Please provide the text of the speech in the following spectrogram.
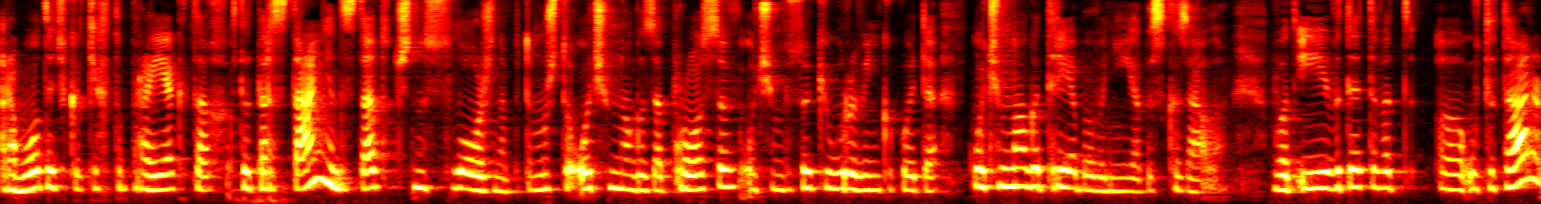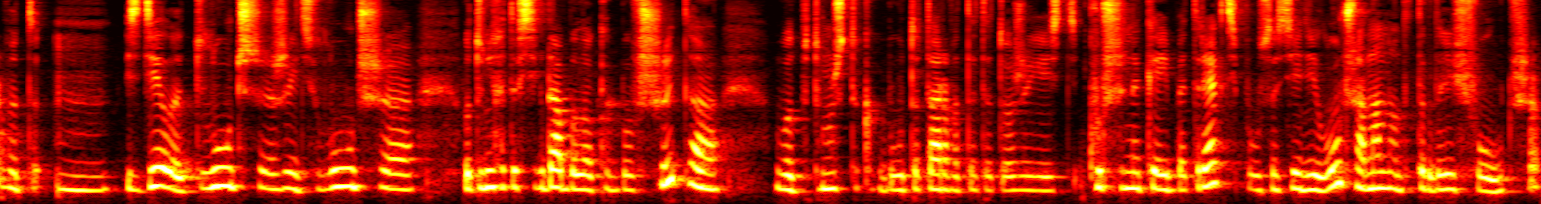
работать в каких-то проектах в Татарстане достаточно сложно, потому что очень много запросов, очень высокий уровень какой-то, очень много требований, я бы сказала. Вот, и вот это вот э, у татар вот м, сделать лучше, жить лучше, вот у них это всегда было как бы вшито, вот, потому что как бы у татар вот это тоже есть куршины кейбетрек, типа у соседей лучше, а нам надо тогда еще лучше.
